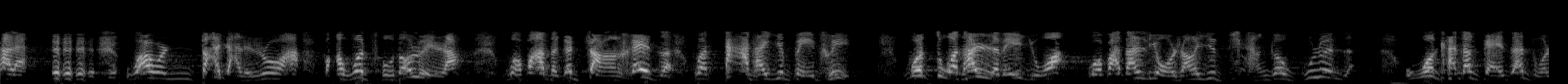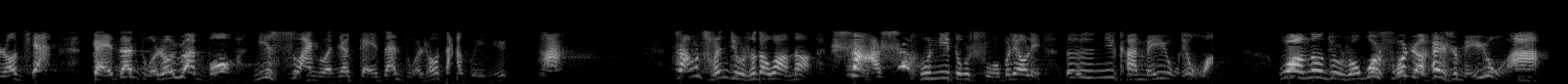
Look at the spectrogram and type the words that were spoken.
买这干啥嘞？娃娃你打架的时候啊，把我抽到擂上，我把那个张孩子，我打他一百锤，我跺他二百脚，我把他撂上一千个骨轮子，我看他该咱多少钱，该咱多少元宝，你算着点该咱多少大闺女啊？张春就说：“他王能，啥时候你都说不了的，呃，你看没用的话。”王能就说：“我说这还是没用啊。”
